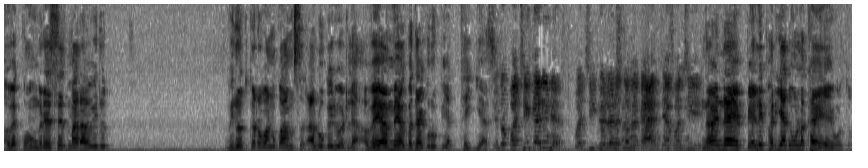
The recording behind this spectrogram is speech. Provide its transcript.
હવે કોંગ્રેસે જ મારા વિરુદ્ધ વિરોધ કરવાનું કામ ચાલુ કર્યું એટલે હવે અમે બધા ગ્રુપ એક થઈ ગયા એ છે તો પછી કરીને પછી કર્યો ને. તમે ગાયબ થયા પછી. નહીં નહીં પહેલી ફરિયાદ હું લખાઈ આવ્યો હતો.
